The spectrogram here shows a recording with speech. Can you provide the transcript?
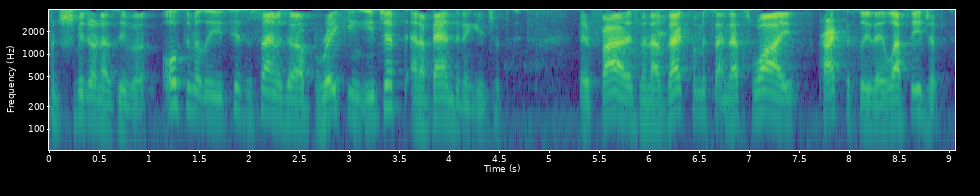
von Shvira Naziva. Ultimately, Yitzias Mitzrayim is about breaking Egypt and abandoning Egypt. Their fire been back from Mitzrayim. That's why, practically, they left Egypt.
